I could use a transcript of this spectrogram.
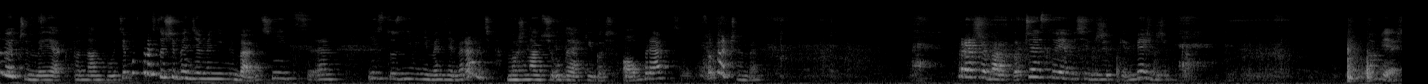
zobaczymy jak to nam pójdzie. Po prostu się będziemy nimi bawić. Nic, e, nic tu z nimi nie będziemy robić. Może nam się uda jakiegoś obrać. Zobaczymy. Proszę bardzo, częstujemy się grzybkiem. Bierz grzybka. No bierz.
